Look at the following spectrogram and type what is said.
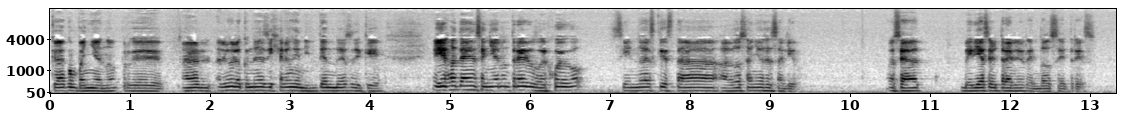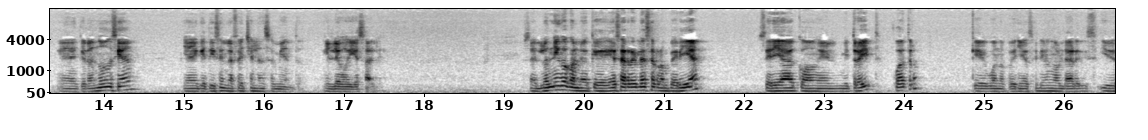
cada compañía, ¿no? Porque al- algo de lo que ustedes dijeron en Nintendo es de que ellos no te van a enseñar un trailer del juego si no es que está a dos años de salir. O sea, verías el trailer en 12 3 en el que lo anuncian y en el que te dicen la fecha de lanzamiento y luego ya sale. O sea, lo único con lo que esa regla se rompería sería con el Metroid 4 que bueno pues ya salieron a hablar y, y-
